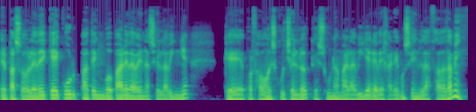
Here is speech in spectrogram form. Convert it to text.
el pasodoble de qué culpa tengo pare de haber nacido en la viña, que por favor escúchenlo, que es una maravilla que dejaremos enlazada también.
